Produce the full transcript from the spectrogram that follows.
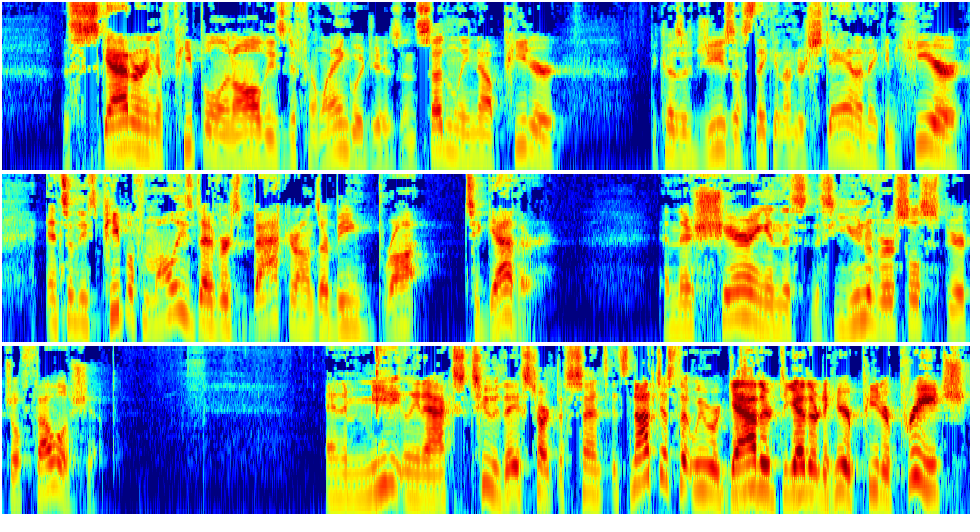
the scattering of people in all these different languages. And suddenly now, Peter, because of Jesus, they can understand and they can hear. And so these people from all these diverse backgrounds are being brought together. And they're sharing in this, this universal spiritual fellowship. And immediately in Acts 2, they start to sense it's not just that we were gathered together to hear Peter preach,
